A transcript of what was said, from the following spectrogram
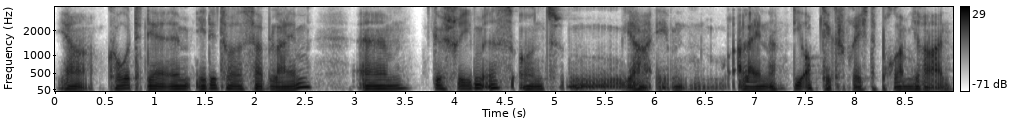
ja, Code, der im Editor Sublime ähm, geschrieben ist und mm, ja, eben alleine die Optik spricht Programmierer an.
